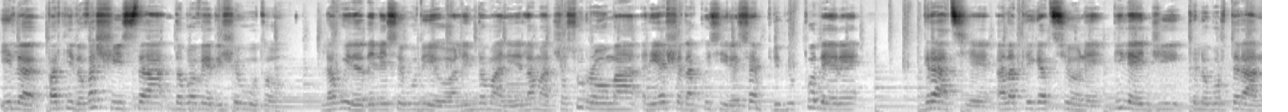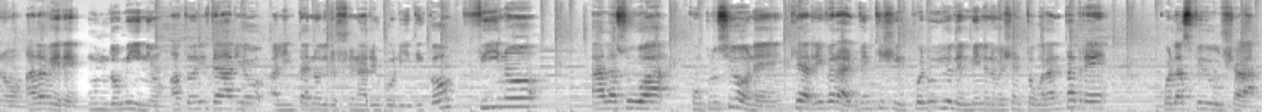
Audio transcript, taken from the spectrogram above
Il partito fascista, dopo aver ricevuto la guida dell'esecutivo all'indomani della marcia su Roma, riesce ad acquisire sempre più potere grazie all'applicazione di leggi che lo porteranno ad avere un dominio autoritario all'interno dello scenario politico fino alla sua conclusione che arriverà il 25 luglio del 1943 con la sfiducia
